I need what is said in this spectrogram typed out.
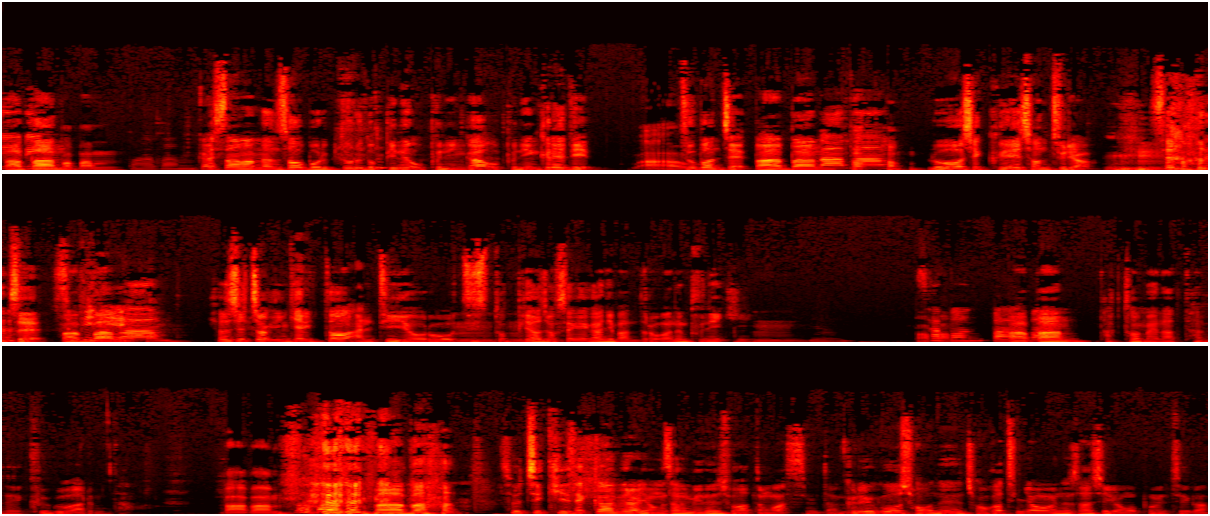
빠밤. 빠밤. 깔쌈하면서 몰입도를 높이는 오프닝과 오프닝 크레딧. wow. 두 번째, 빠밤. 빠밤. 로어셰크의 전투력. 세 번째. 빠밤. 빠밤. 현실적인 캐릭터 anti-hero 음, 디스토피아적 음. 세계관이 만들어가는 분위기. 음. 음. 빠밤. 4번 빠밤. 빠밤. 닥터 맨하탄의 크고 아름다움. 빠밤. 빠밤. 솔직히 색감이랑 영상미는 좋았던 것 같습니다. 네. 그리고 저는 저 같은 경우에는 사실 영업 포인트가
